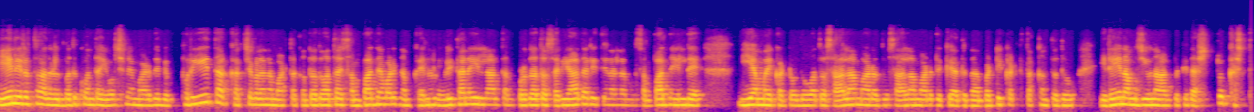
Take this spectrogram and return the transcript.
ಏನಿರುತ್ತೋ ಅದ್ರಲ್ಲಿ ಬದುಕುವಂತ ಯೋಚನೆ ಮಾಡದೆ ವಿಪರೀತ ಖರ್ಚುಗಳನ್ನ ಮಾಡ್ತಕ್ಕಂಥದ್ದು ಅಥವಾ ಸಂಪಾದನೆ ಮಾಡಿದ್ ನಮ್ ಕೈನಲ್ಲಿ ಉಳಿತಾನೆ ಇಲ್ಲ ಅಂತ ಅನ್ಕೊಳ್ಳೋದು ಅಥವಾ ಸರಿಯಾದ ರೀತಿಯಲ್ಲಿ ನಮ್ಗೆ ಸಂಪಾದನೆ ಇಲ್ಲದೆ ಇ ಎಂ ಐ ಕಟ್ಟೋದು ಅಥವಾ ಸಾಲ ಮಾಡೋದು, ಸಾಲ ಮಾಡೋದಕ್ಕೆ ಅದನ್ನ ಬಡ್ಡಿ ಕಟ್ಟತಕ್ಕಂಥದ್ದು ಇದೇ ನಮ್ ಜೀವನ ಆಗ್ಬಿಟ್ಟಿದೆ, ಅಷ್ಟು ಕಷ್ಟ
